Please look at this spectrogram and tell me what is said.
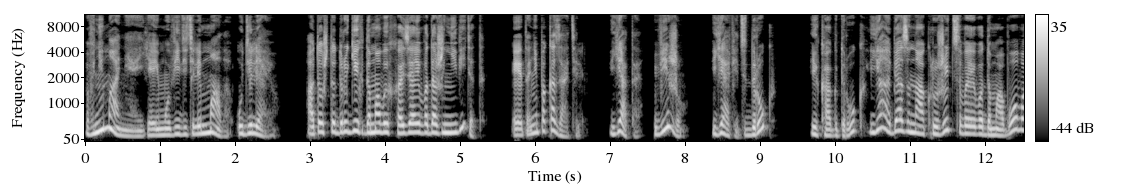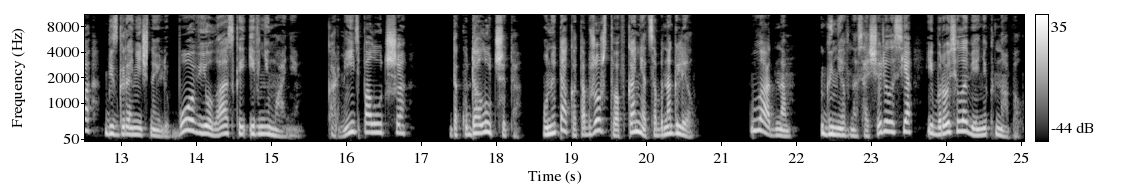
Внимания я ему, видите ли, мало уделяю. А то, что других домовых хозяева даже не видят, это не показатель. Я-то вижу. Я ведь друг. И как друг я обязана окружить своего домового безграничной любовью, лаской и вниманием. Кормить получше. Да куда лучше-то? Он и так от обжорства в конец обнаглел. Ладно, гневно сощурилась я и бросила веник на пол.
